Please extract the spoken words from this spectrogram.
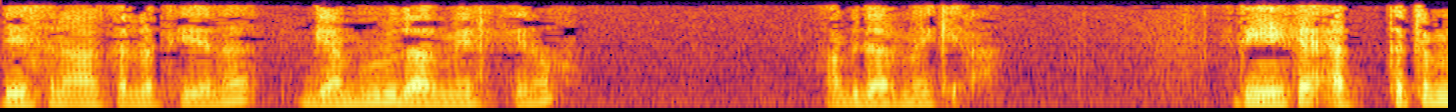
දේශනා කරලා තියෙන ගැඹුරු ධර්මයට කියනවා අභිධර්මය කියලා. ඉතින් ඒක ඇත්තටම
